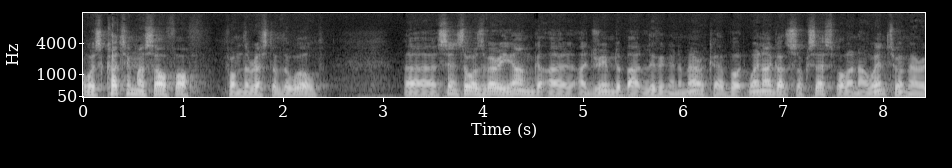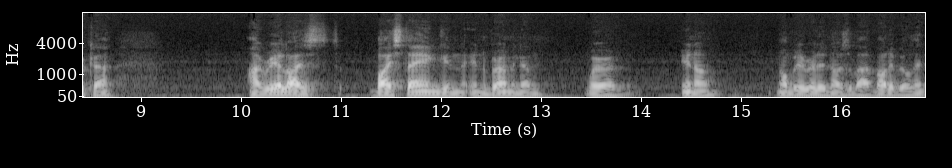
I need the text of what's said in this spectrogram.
I was cutting myself off from the rest of the world. Uh, since I was very young, I, I dreamed about living in America. But when I got successful and I went to America, I realized by staying in, in Birmingham, where, you know, nobody really knows about bodybuilding,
